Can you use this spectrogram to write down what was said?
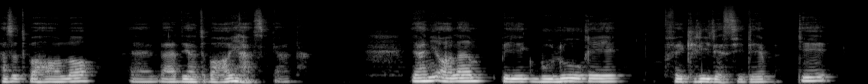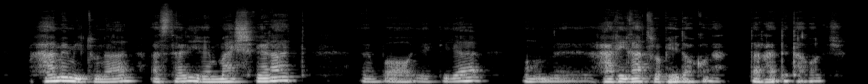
حضرت بهاءالله در دیانت بهایی حذف کردن. یعنی عالم به یک بلوغ فکری رسیده که همه می‌تونن از طریق مشورت با یکدیگر اون حقیقت رو پیدا کنن در حد توانشون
